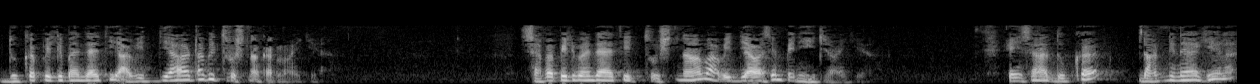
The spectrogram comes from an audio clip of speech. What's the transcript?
දුක පිළිබඳ ඇති අවිද්‍යාවට අපි තෘෂ්ණා කරනවා කියලා. සැප පිළිබඳ ඇති තෘෂ්ණාව අවිද්‍යාව වශයෙන් පෙනී හිටිනවා කියලා. ඒ නිසා දුක දන්නේ නැහැ කියලා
